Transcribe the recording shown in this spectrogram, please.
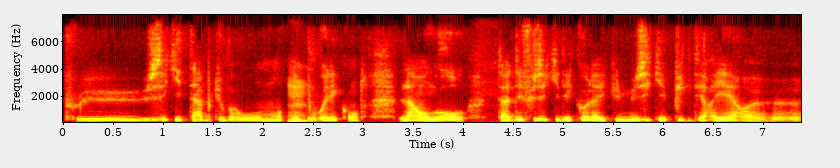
plus équitable, tu vois, où on monte les hmm. pour et les contre. Là, en gros, t'as des fusées qui décollent avec une musique épique derrière. Euh,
